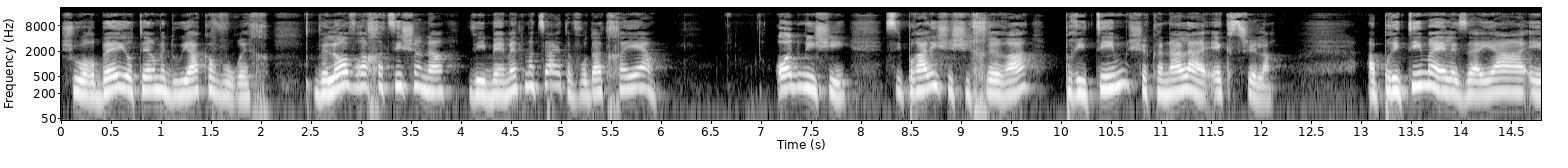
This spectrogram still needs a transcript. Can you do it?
שהוא הרבה יותר מדויק עבורך. ולא עברה חצי שנה, והיא באמת מצאה את עבודת חייה. עוד מישהי סיפרה לי ששחררה פריטים שקנה לה האקס שלה. הפריטים האלה זה היה אה,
